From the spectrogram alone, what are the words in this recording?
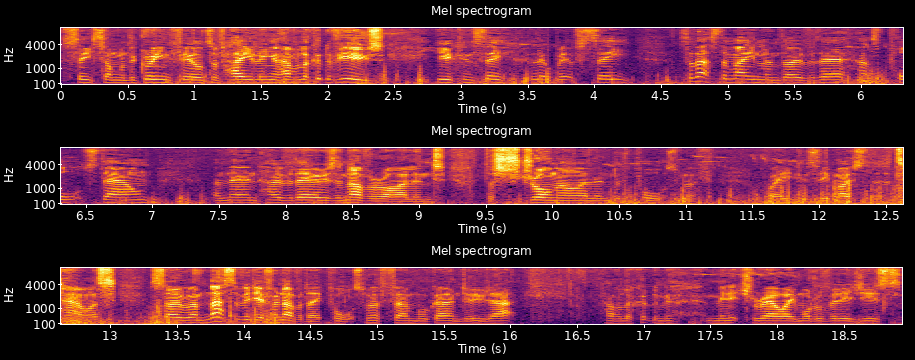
see some of the green fields of Hayling and have a look at the views. You can see a little bit of sea. So that's the mainland over there, that's Portsdown, and then over there is another island, the strong island of Portsmouth where you can see most of the towers. So um, that's a video for another day, Portsmouth, we'll go and do that. Have a look at the miniature railway model villages,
